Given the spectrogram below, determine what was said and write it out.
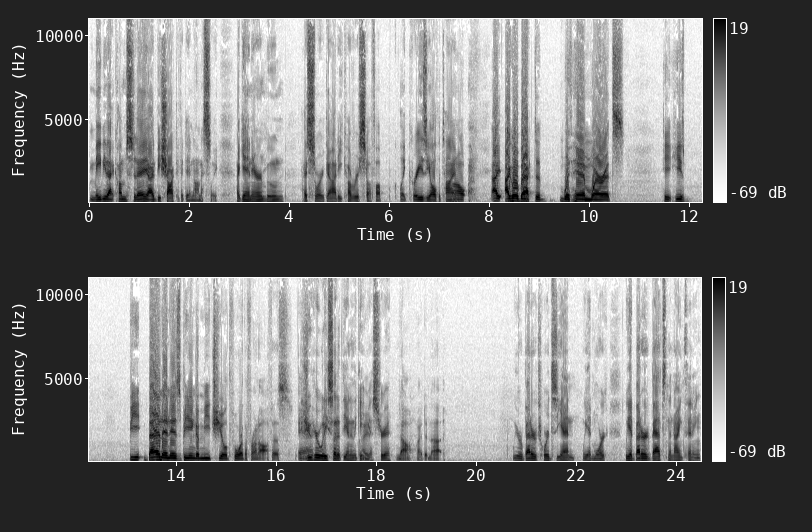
maybe that comes today. I'd be shocked if it didn't. Honestly, again, Aaron Boone. I swear to God, he covers stuff up like crazy all the time. I, I go back to with him where it's he he's be, and is being a meat shield for the front office. Did you hear what he said at the end of the game I- yesterday? No, I did not. We were better towards the end. We had more. We had better at bats in the ninth inning.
